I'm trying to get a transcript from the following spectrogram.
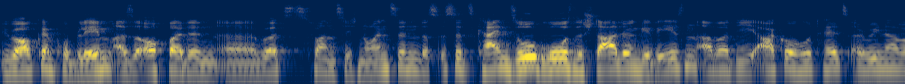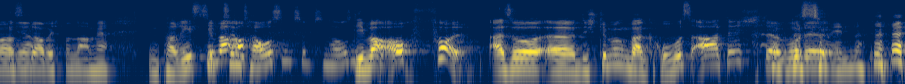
überhaupt kein Problem. Also auch bei den äh, Worlds 2019, das ist jetzt kein so großes Stadion gewesen, aber die Arco Hotels Arena war es, Ja. glaube ich, von Namen her, in Paris. Die war auch, 17.000, 17.000? die war auch voll. Also äh, die Stimmung war großartig. Da wurde, bis zum Ende.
